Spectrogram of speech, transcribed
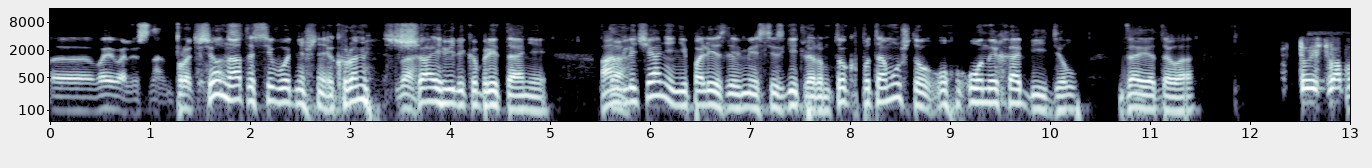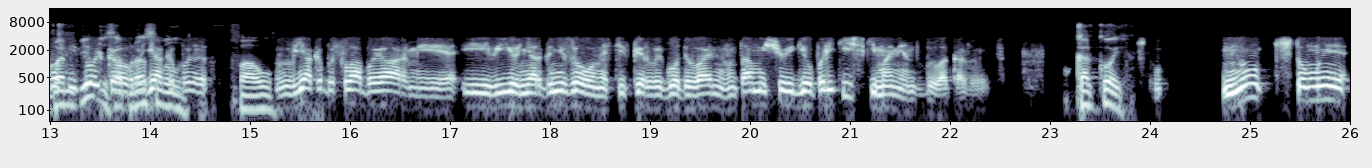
э, воевали с нами против Все нас. НАТО сегодняшнее, кроме США и Великобритании. А Да. Англичане не полезли вместе с Гитлером только потому, что он их обидел до этого. То есть вопрос Бомбил, не только в якобы, фау. в якобы слабой армии и в ее неорганизованности в первые годы войны, но там еще и геополитический момент был, оказывается. Какой? Ну, что мы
